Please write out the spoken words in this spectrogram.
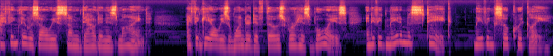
I think there was always some doubt in his mind. I think he always wondered if those were his boys and if he'd made a mistake leaving so quickly.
